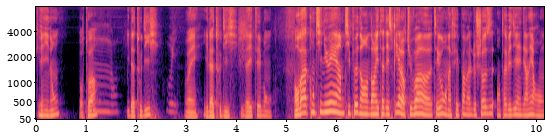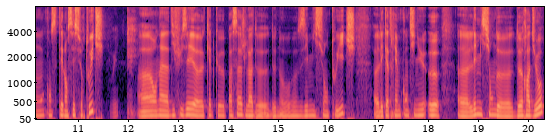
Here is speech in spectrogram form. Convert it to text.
Kenny, non? Pour toi? Non. Il a tout dit? Oui. Oui, il a tout dit. Il a été bon. On va continuer un petit peu dans, dans l'état d'esprit. Alors, tu vois, euh, Théo, on a fait pas mal de choses. On t'avait dit l'année dernière on- qu'on s'était lancé sur Twitch. Oui. Euh, on a diffusé euh, quelques passages là de, de nos émissions Twitch. Euh, les quatrièmes continuent, eux, l'émission de, de radio.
